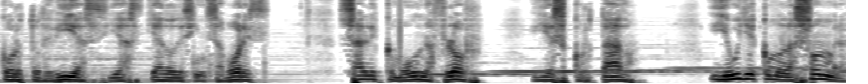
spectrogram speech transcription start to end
corto de días y hastiado de sinsabores, sale como una flor y es cortado, y huye como la sombra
